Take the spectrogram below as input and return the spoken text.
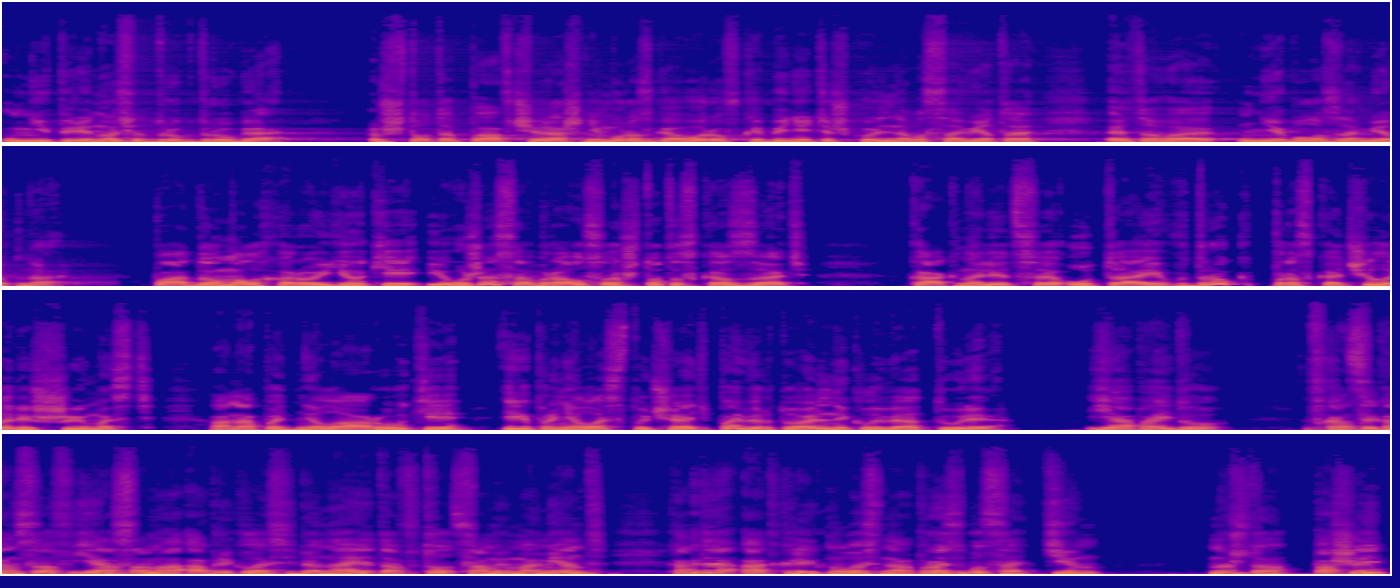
не переносят друг друга?» Что-то по вчерашнему разговору в кабинете школьного совета этого не было заметно. Подумал Харуюки и уже собрался что-то сказать. Как на лице Утай вдруг проскочила решимость. Она подняла руки и принялась стучать по виртуальной клавиатуре. «Я пойду. В конце концов, я сама обрекла себя на это в тот самый момент, когда откликнулась на просьбу Саттин. Ну что, пошли?»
